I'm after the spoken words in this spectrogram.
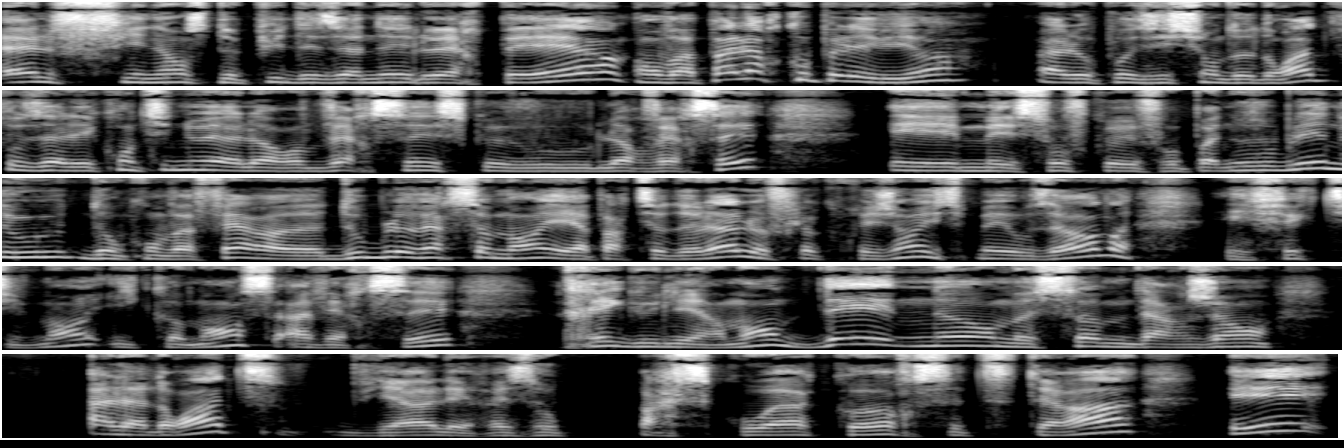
Elf finance depuis des années le RPR, on va pas leur couper les vivres à l'opposition de droite, vous allez continuer à leur verser ce que vous leur versez, et mais sauf qu'il faut pas nous oublier nous, donc on va faire euh, double versement. Et à partir de là, le floc Prigent il se met aux ordres. Et effectivement il commence à verser régulièrement d'énormes sommes d'argent à la droite via les réseaux Pasqua, Corse, etc. et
